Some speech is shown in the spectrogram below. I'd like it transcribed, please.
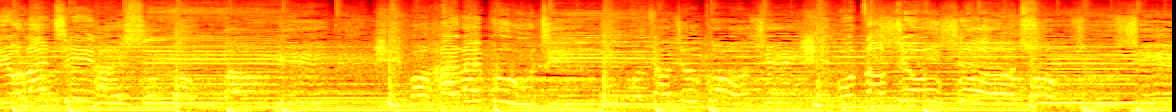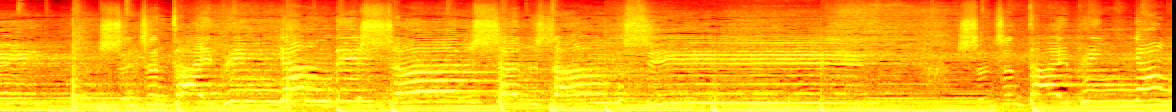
一波又来侵袭，狂风暴雨，一波还来不及，一波早就过去，一波早就过去。深深太平洋的深深伤心，深深太平洋。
